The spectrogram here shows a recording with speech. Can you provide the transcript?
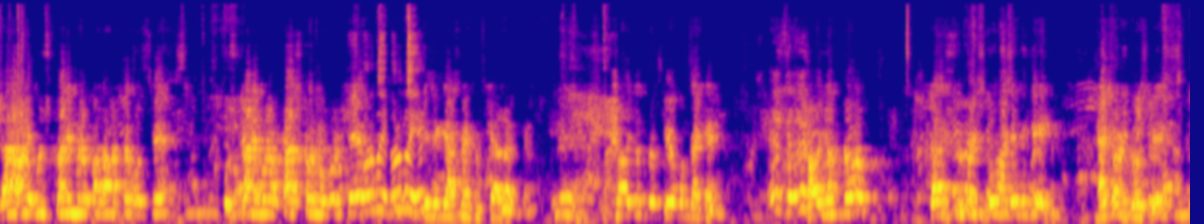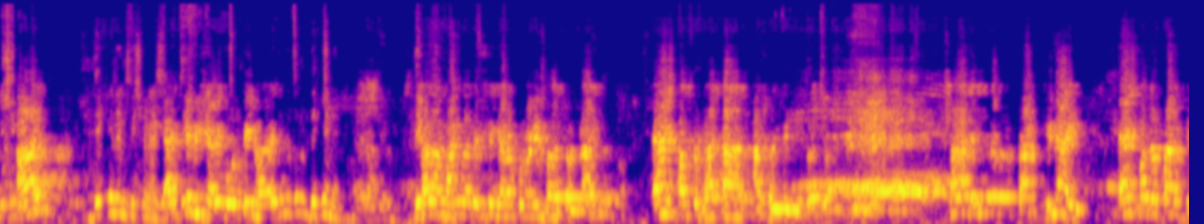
যারা হয় উস্কানিমূলক কথাবার্তা বলছে উস্কানিমূলক কাজকর্ম করছে এদিকে আপনি একটু খেয়াল রাখবেন। ষড়যন্ত্র কীরকম দেখেন? ষড়যন্ত্র তারা শুরু আগে থেকে। এখন চলছে। আর দেখে নেন পিছনে আগে। বিষয়ে বলতেই হয় এই জন্য বললাম দেখে নেন। সারা বাংলাদেশে যেন কোনো নির্বাচন নাই। একমাত্র ঢাকা আসনের নির্বাচন। সারা দেশে কোনো প্রার্থী নাই একমাত্র প্রার্থী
